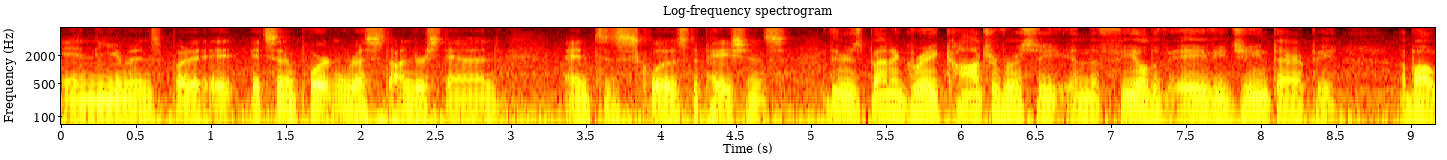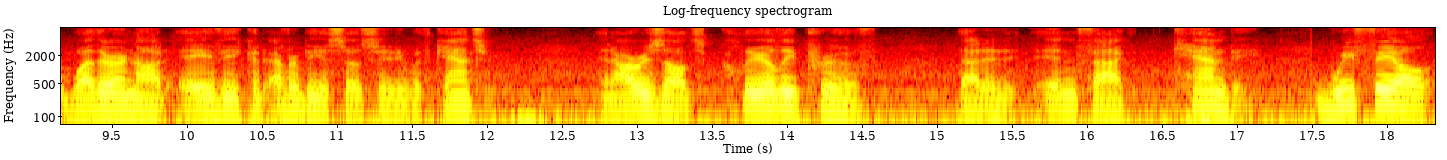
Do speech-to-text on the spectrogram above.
in the humans, but it, it's an important risk to understand and to disclose to patients. There's been a great controversy in the field of AAV gene therapy about whether or not AAV could ever be associated with cancer. And our results clearly prove that it in fact can be. We feel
